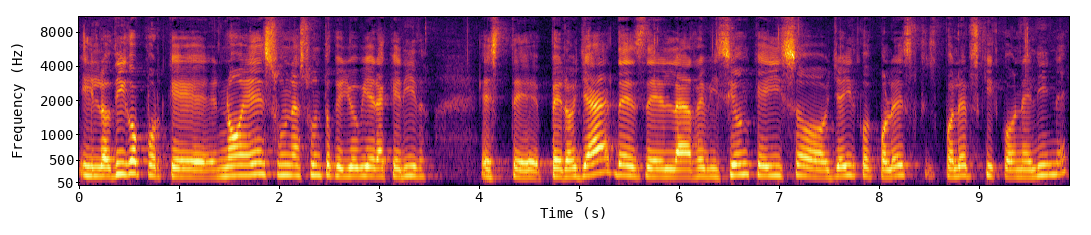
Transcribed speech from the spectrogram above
y lo digo porque no es un asunto que yo hubiera querido. Este, pero ya desde la revisión que hizo Jacob Polewski con el INE,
